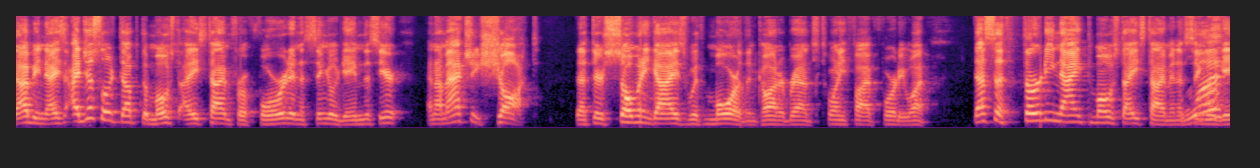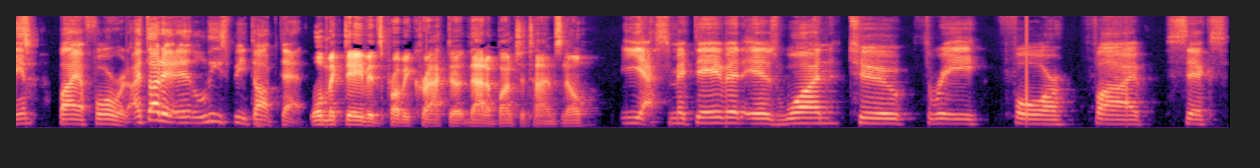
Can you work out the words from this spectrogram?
that'd be nice. I just looked up the most ice time for a forward in a single game this year, and I'm actually shocked that there's so many guys with more than Connor Brown's 25 41. That's the 39th most ice time in a single what? game by a forward. I thought it'd at least be top 10. Well, McDavid's probably cracked a, that a bunch of times, no? Yes. McDavid is one, two, three, four, five, six,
